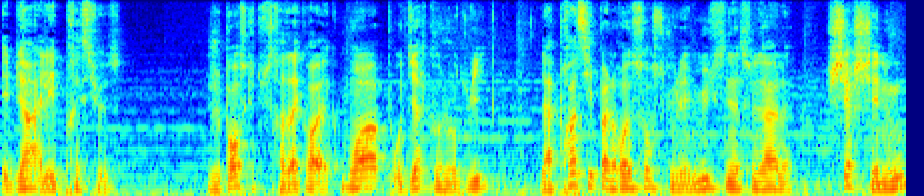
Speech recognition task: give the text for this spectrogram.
eh bien, elle est précieuse. Je pense que tu seras d'accord avec moi pour dire qu'aujourd'hui, la principale ressource que les multinationales cherchent chez nous,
